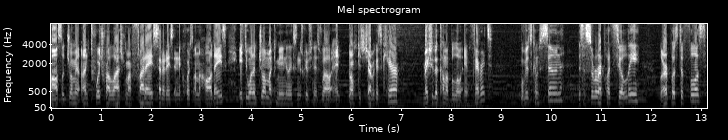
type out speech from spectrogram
Also, join me on Twitch where I live stream on Fridays, Saturdays, and of course on the holidays. If you want to join my community, links in the description as well. And don't forget to share because care. Make sure to comment below and favorite. Movies come soon. This is Super Reploid CLE. Learn Plus to fullest.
